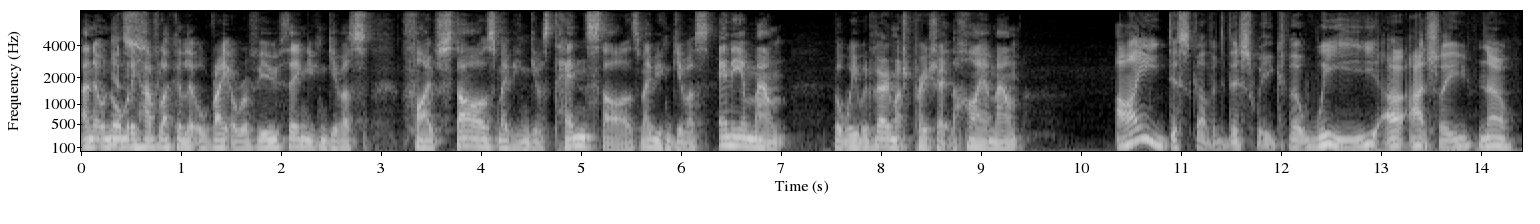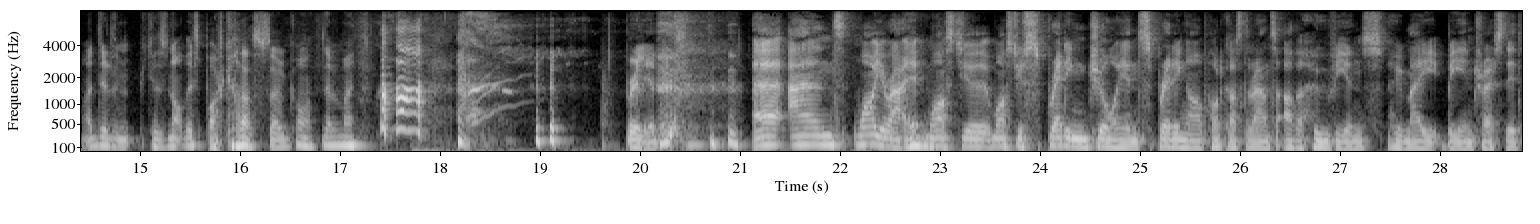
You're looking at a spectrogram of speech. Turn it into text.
and it will normally Yes. have like a little rate or review thing. You can give us five stars, maybe you can give us ten stars, maybe you can give us any amount, but we would very much appreciate the high amount. I discovered this week that we uh, actually no, I didn't because not this podcast. So go on, never mind. Brilliant. uh, and while you're at it, whilst you're whilst you're spreading joy and spreading our podcast around to other Whovians who may be interested,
